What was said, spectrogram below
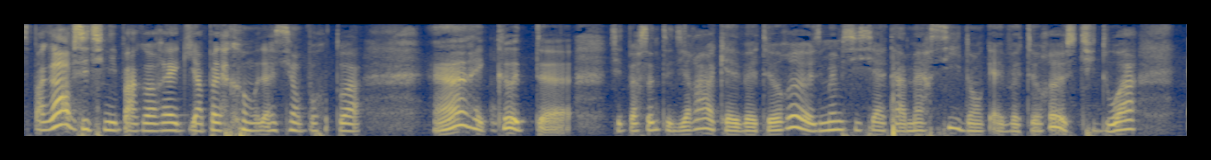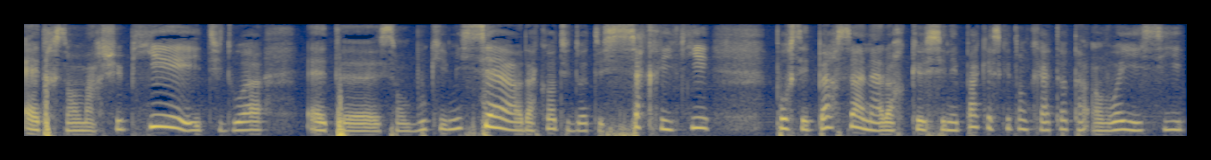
c'est pas grave si tu n'es pas correct, il n'y a pas d'accommodation pour toi. Hein, écoute, euh, cette personne te dira qu'elle va être heureuse, même si c'est à ta merci, donc elle va être heureuse. Tu dois être son marchepied, tu dois être euh, son bouc émissaire, d'accord? Tu dois te sacrifier pour cette personne, alors que ce n'est pas qu'est-ce que ton créateur t'a envoyé ici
